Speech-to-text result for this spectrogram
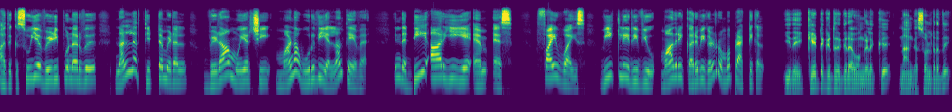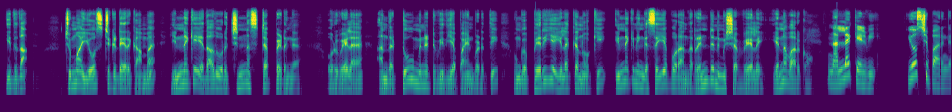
அதுக்கு சுய விழிப்புணர்வு நல்ல திட்டமிடல் விழாமுயற்சி மன உறுதி எல்லாம் தேவை. இந்த DREAMS five whys weekly review மாதிரி கருவிகள் ரொம்ப பிராக்டிக்கல் இதை கேட்டுக்கிட்டு இருக்கிற உங்களுக்கு நாங்க சொல்றது இதுதான். சும்மா யோசிச்சுக்கிட்டே இருக்காம இன்னைக்கே ஏதாவது ஒரு சின்ன ஸ்டெப் எடுங்க. ஒருவேளை அந்த டூ மினிட் விதியை பயன்படுத்தி உங்க பெரிய இலக்க நோக்கி இன்னைக்கு நீங்க செய்ய போற அந்த ரெண்டு நிமிஷ வேலை என்னவா இருக்கும்? நல்ல கேள்வி. யோசிச்சு பாருங்க.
